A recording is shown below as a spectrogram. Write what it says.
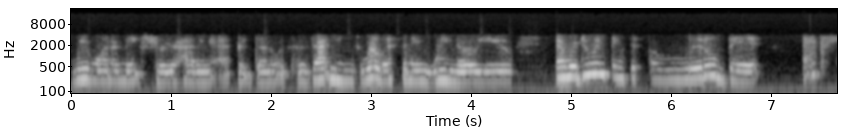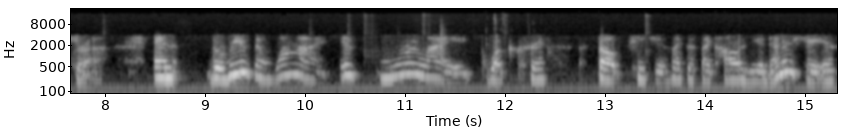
we want to make sure you're having an epic dental experience. That means we're listening, we know you, and we're doing things just a little bit extra. And the reason why is more like what Chris Phelps teaches, like the psychology of dentistry, is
